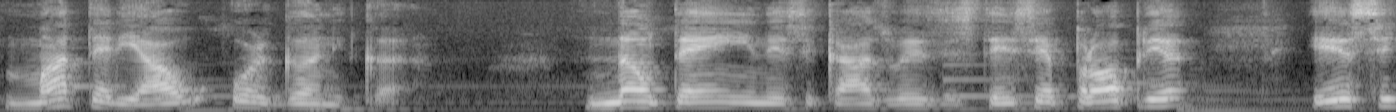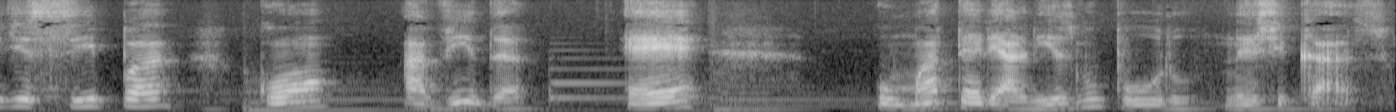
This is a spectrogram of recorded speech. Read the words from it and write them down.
material orgânica. Não tem, nesse caso, existência própria e se dissipa com a vida. É o materialismo puro, nesse caso.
